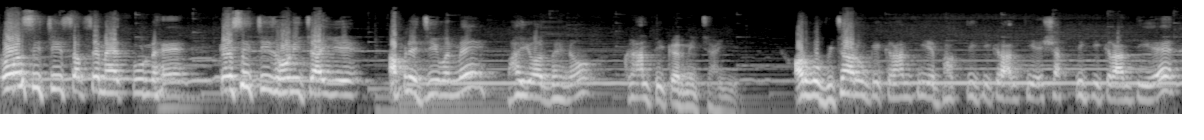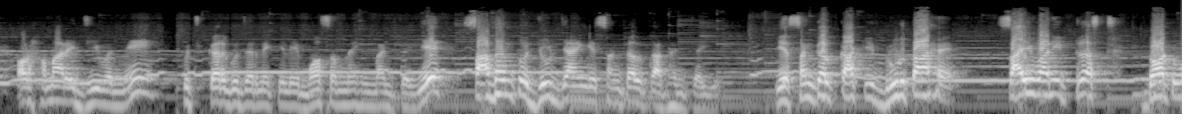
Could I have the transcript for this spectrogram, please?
कौन सी चीज़ सबसे महत्वपूर्ण है? कैसी चीज़ होनी चाहिए? अपने जीवन में भाई और बहनों, क्रांति करनी चाहिए। और वो विचारों की क्रांति है, भक्ति की क्रांति है, शक्ति की क्रांति है और हमारे जीवन में कुछ कर गुजरने के लिए मौसम नहीं मन चाहिए। साधन तो जुट जाएँगे, संकल्प का धन चाहिए। ये संकल्प का की दृढ़ता है। साईवानी ट्रस्ट डॉट ओ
